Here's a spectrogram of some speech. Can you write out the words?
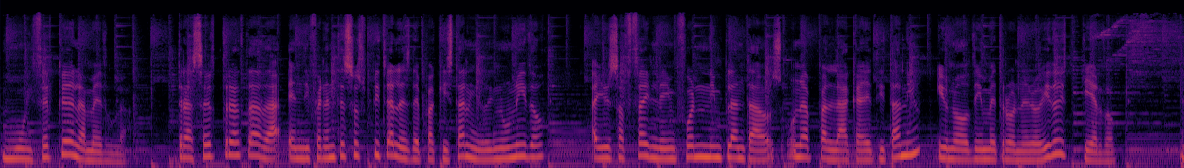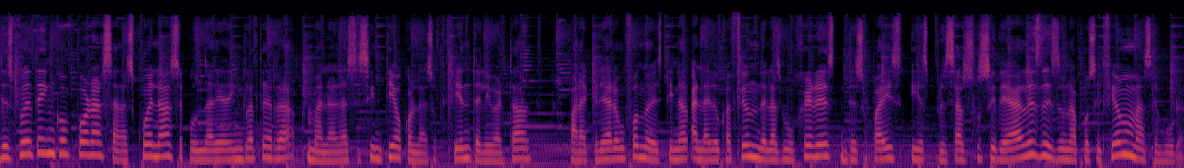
muy cerca de la médula. Tras ser tratada en diferentes hospitales de Pakistán y Reino Unido, a Yousafzai le fueron implantados una placa de titanio y un odímetro en el oído izquierdo. Después de incorporarse a la escuela secundaria de Inglaterra, Malala se sintió con la suficiente libertad para crear un fondo destinado a la educación de las mujeres de su país y expresar sus ideales desde una posición más segura.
